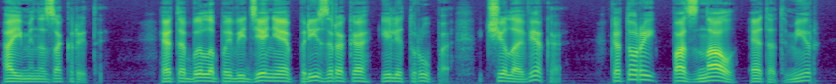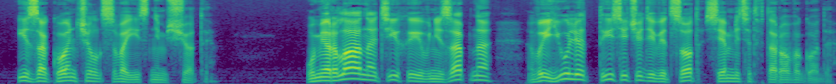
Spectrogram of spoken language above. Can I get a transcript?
а именно закрыты. Это было поведение призрака или трупа, человека, который познал этот мир и закончил свои с ним счеты. Умерла она тихо и внезапно в июле 1972 года.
